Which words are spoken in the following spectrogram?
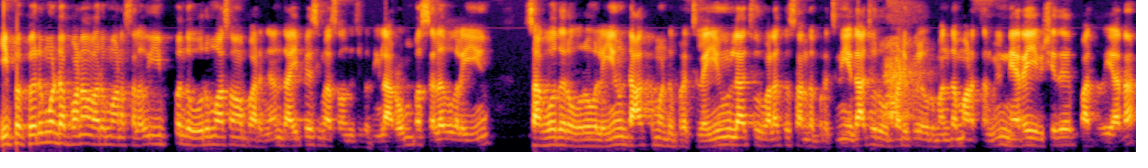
இப்ப பெருங்கொண்ட பணம் வருமான செலவு இப்ப இந்த ஒரு மாசமா பாருங்க இந்த ஐபிஎஸ்சி மாசம் வந்துச்சு பாத்தீங்களா ரொம்ப செலவுகளையும் சகோதர உறவுலையும் டாக்குமெண்ட் பிரச்சனையும் இல்லாச்சும் ஒரு வழக்கு சார்ந்த பிரச்சனையும் ஏதாச்சும் ஒரு படிப்புல ஒரு மந்தமான தன்மையும் நிறைய விஷயத்தை பார்த்தது தான்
